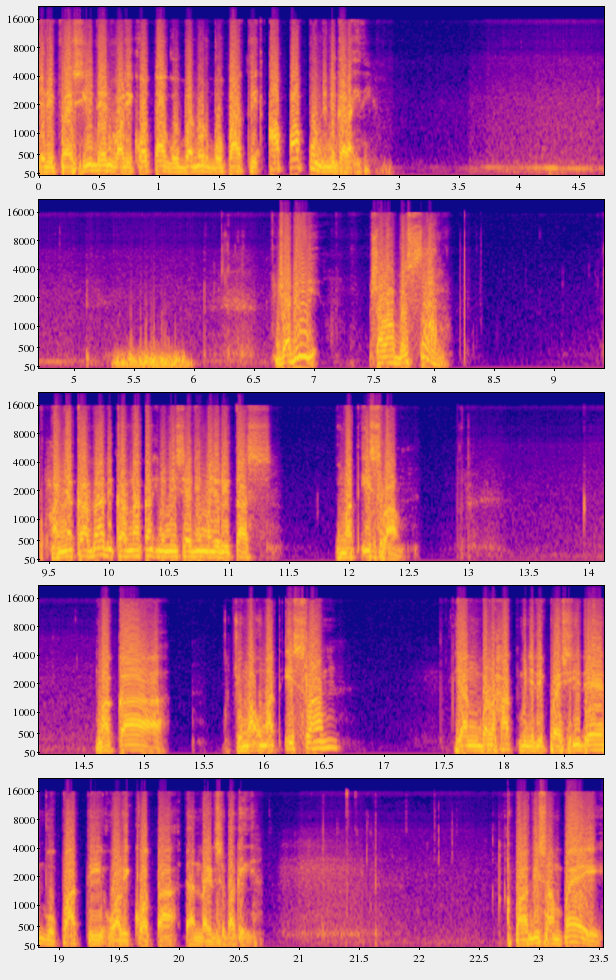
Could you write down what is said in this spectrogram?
jadi presiden, wali kota, gubernur, bupati, apa pun di negara ini. Jadi salah besar hanya karena dikarenakan Indonesia ini mayoritas umat Islam. Maka cuma umat Islam yang berhak menjadi presiden, bupati, wali kota, dan lain sebagainya. Apalagi sampai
